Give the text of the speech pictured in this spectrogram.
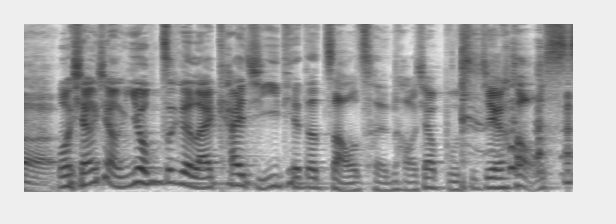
我想想用这个来开启一天的早晨，好像不是件好事，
